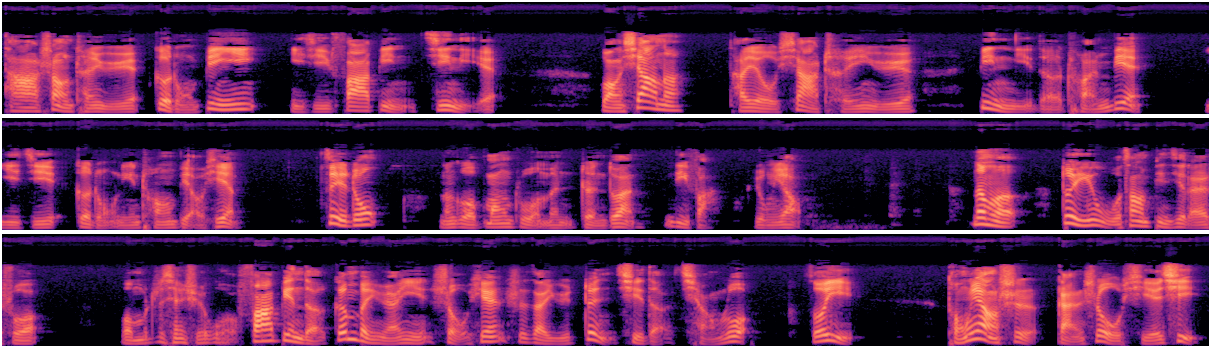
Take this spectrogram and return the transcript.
它上承于各种病因以及发病机理；往下呢，它又下沉于病理的传变以及各种临床表现，最终能够帮助我们诊断、立法、用药。那么，对于五脏病机来说，我们之前学过，发病的根本原因首先是在于正气的强弱。所以，同样是感受邪气，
